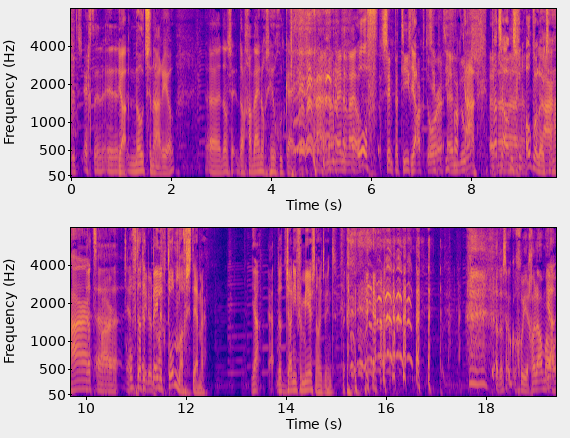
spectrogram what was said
dit is echt een, eh, Ja. een noodscenario. eh, dan, dan gaan wij nog eens heel goed kijken. Ja, en dan nemen wij Of, sympathiefactor. sympathiefactor. En ja, Loes. dat zou misschien ook wel leuk zijn. Haar, dat, eh, ja. of dat het peloton mag stemmen. Ja, Dat Gianni Vermeers nooit wint. Ja, dat is ook een goeie. Gewoon allemaal... Ja,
